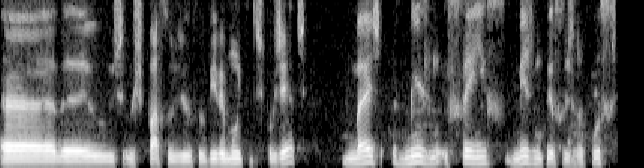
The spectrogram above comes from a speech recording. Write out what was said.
Uh, os, os espaços vivem muito dos projetos mas mesmo sem isso, mesmo com esses recursos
